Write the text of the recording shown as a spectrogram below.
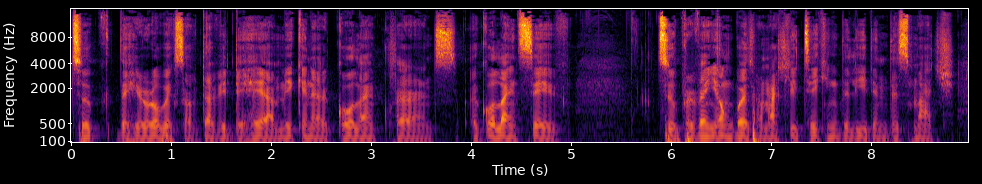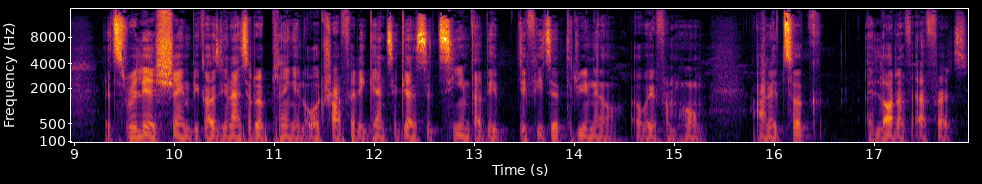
took the heroics of David De Gea making a goal line clearance, a goal line save, to prevent Young Boys from actually taking the lead in this match. It's really a shame because United were playing in Old Trafford against against a team that they defeated 3 0 away from home. And it took a lot of effort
